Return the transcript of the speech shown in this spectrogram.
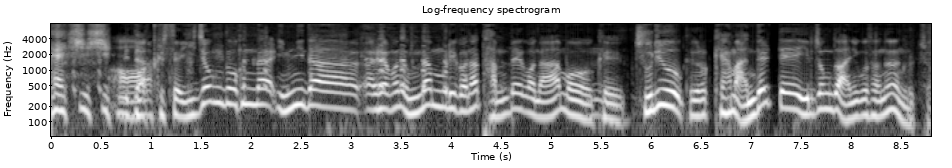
해시시입니다. 아, 글쎄, 이 정도 훗날입니다 하려면 음란물이거나 담배거나 뭐, 그, 주류 그렇게 하면 안 될 때 이 정도 아니고서는. 그렇죠.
